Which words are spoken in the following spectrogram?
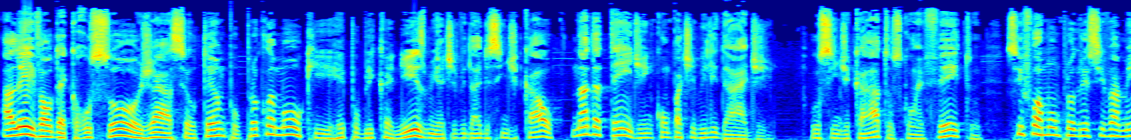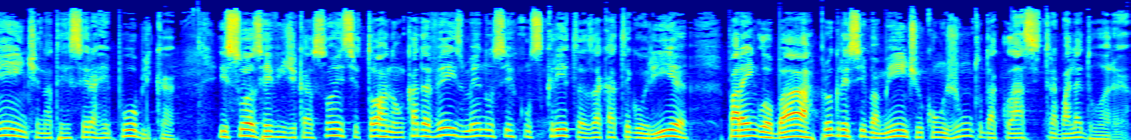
a lei Valdec-Rousseau, já a seu tempo, proclamou que republicanismo e atividade sindical nada têm de incompatibilidade. Os sindicatos, com efeito, se formam progressivamente na Terceira República e suas reivindicações se tornam cada vez menos circunscritas à categoria para englobar progressivamente o conjunto da classe trabalhadora.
